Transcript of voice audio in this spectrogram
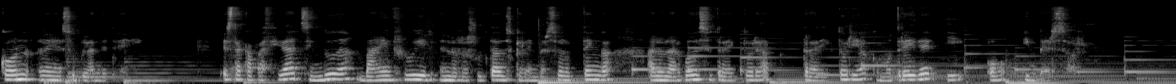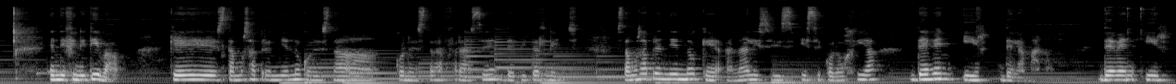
con eh, su plan de trading. Esta capacidad, sin duda, va a influir en los resultados que el inversor obtenga a lo largo de su trayectoria, como trader y o inversor. En definitiva, ¿qué estamos aprendiendo con esta frase de Peter Lynch? Estamos aprendiendo que análisis y psicología deben ir de la mano, deben, ir,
